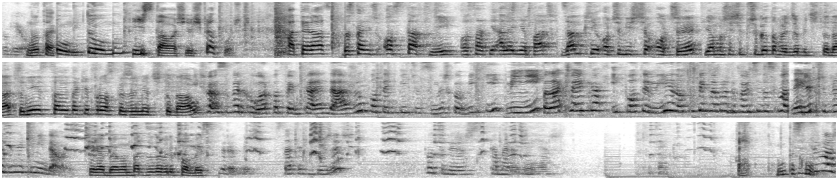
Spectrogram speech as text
pogięło. No tak. Tum, tum. I stała się światłość. A teraz dostaniesz ostatni, ostatni, ale nie patrz. Zamknij oczywiście oczy. Ja muszę się przygotować, żeby ci to dać. To nie jest wcale takie proste, żebym ja ci to dał. Już mam super humor po twoim kalendarzu, po tym piciu z myszką Miki, mini, po naklejkach i po tym, nie no, ty tak naprawdę powiem ci, to jest chyba najlepszy prezent, jaki mi dałeś. Czekaj, bo ja mam bardzo dobry pomysł. Co robisz? Statyw bierzesz? Po co bierzesz z kamerę zmieniasz? Kitek. No, tak- Ty masz...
